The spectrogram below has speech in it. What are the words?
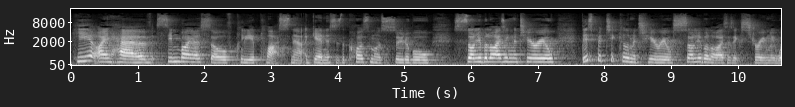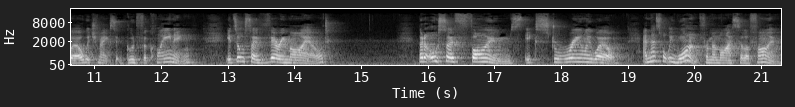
Here I have Symbiosolv Clear Plus. Now again, this is the Cosmos Suitable Solubilizing Material. This particular material solubilizes extremely well, which makes it good for cleaning. It's also very mild, but it also foams extremely well. And that's what we want from a micellar foam.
